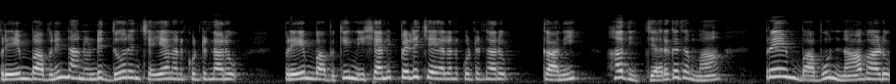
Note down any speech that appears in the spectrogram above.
ప్రేమ్ బాబుని నా నుండి దూరం చేయాలనుకుంటున్నారు. ప్రేమ్ బాబుకి నిషాని పెళ్ళి చేయాలనుకుంటున్నారు. కానీ అది జరగదమ్మా. ప్రేమ్ బాబు నావాడు.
